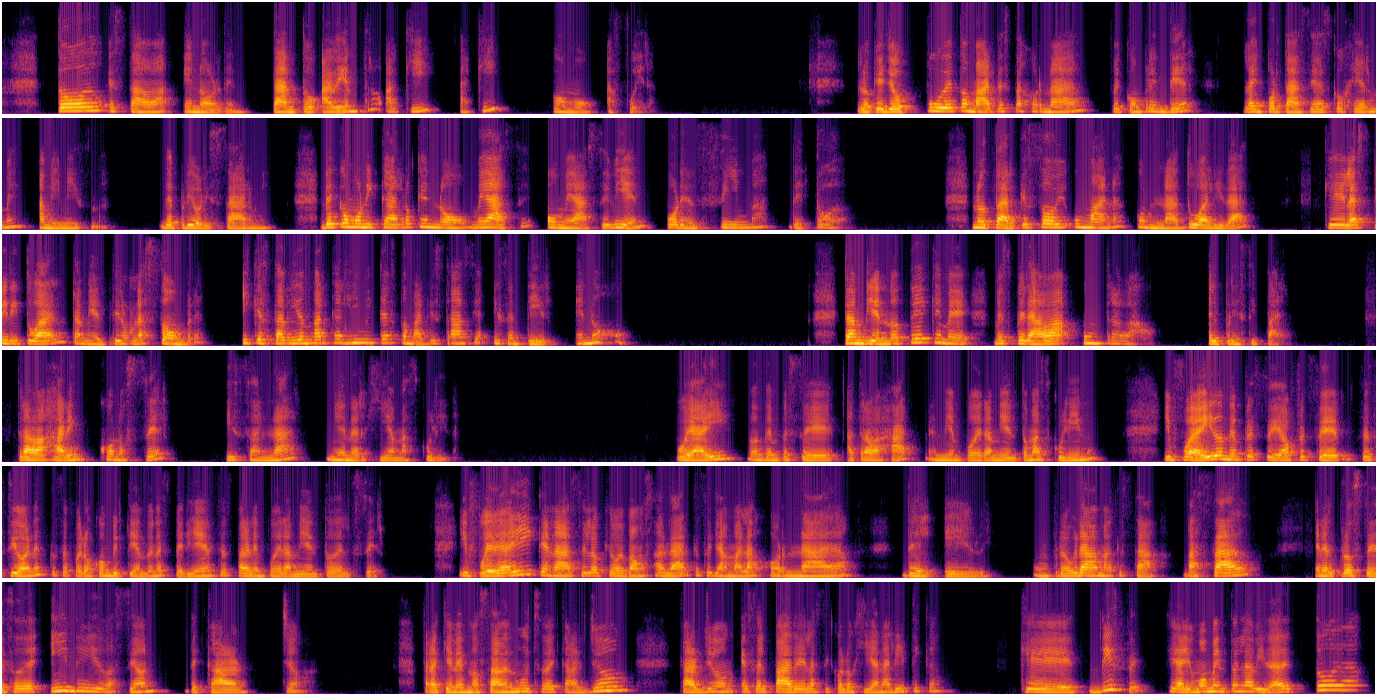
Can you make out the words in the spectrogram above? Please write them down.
Todo estaba en orden, tanto adentro, aquí, aquí, como afuera. Lo que yo pude tomar de esta jornada fue comprender la importancia de escogerme a mí misma, de priorizarme, de comunicar lo que no me hace o me hace bien por encima de todo. Notar que soy humana con una dualidad, que la espiritual también tiene una sombra y que está bien marcar límites, tomar distancia y sentir enojo. También noté que me, me esperaba un trabajo, el principal, trabajar en conocer y sanar mi energía masculina. Fue ahí donde empecé a trabajar en mi empoderamiento masculino y fue ahí donde empecé a ofrecer sesiones que se fueron convirtiendo en experiencias para el empoderamiento del ser. Y fue de ahí que nace lo que hoy vamos a hablar, que se llama la Jornada del Héroe, un programa que está basado en el proceso de individuación de Carl Jung. Para quienes no saben mucho de Carl Jung, Carl Jung es el padre de la psicología analítica que dice que hay un momento en la vida de toda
